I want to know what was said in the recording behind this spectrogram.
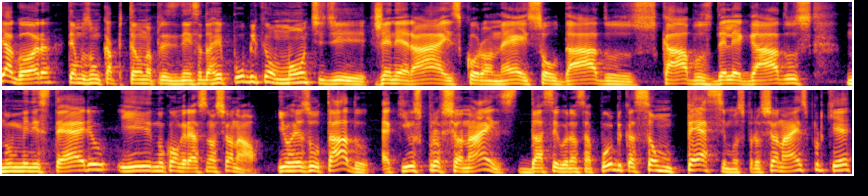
e agora temos um capitão na presidência da República, um monte de generais, coronéis, soldados, cabos, delegados no Ministério e no Congresso Nacional. E o resultado é que os profissionais da segurança pública são péssimos profissionais porque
